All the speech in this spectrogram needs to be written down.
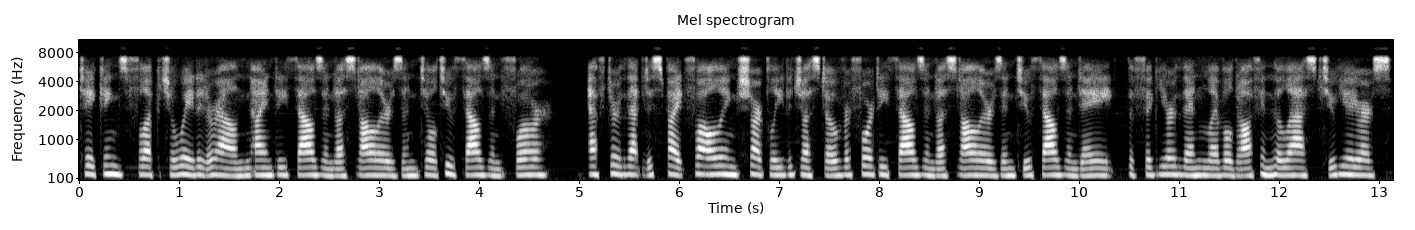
Takings fluctuated around 90,000 US dollars until 2004. After that, despite falling sharply to just over 40,000 US dollars in 2008, the figure then leveled off in the last two years.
